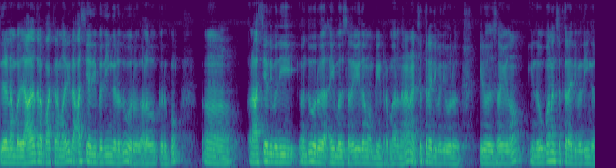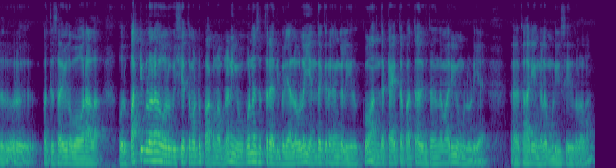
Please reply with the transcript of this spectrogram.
இதில் நம்ம ஜாதகத்தில் பார்க்குற மாதிரி ராசி அதிபதிங்கிறது ஒரு அளவுக்கு இருக்கும். ராசி அதிபதி வந்து ஒரு ஐம்பது சதவீதம் அப்படின்ற மாதிரி இருந்ததுன்னா நட்சத்திர அதிபதி ஒரு இருபது சதவீதம். இந்த உபநட்சத்திர அதிபதிங்கிறது ஒரு பத்து சதவீதம் ஓவராலாக ஒரு பர்டிகுலராக ஒரு விஷயத்தை மட்டும் பார்க்கணும் அப்படின்னா நீங்கள் உபநட்சத்திர அதிபதி அளவில் எந்த கிரகங்கள் இருக்கோ அந்த டயத்தை பார்த்து அதுக்கு தகுந்த மாதிரி உங்களுடைய காரியங்களை முடிவு செய்து கொள்ளலாம்.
